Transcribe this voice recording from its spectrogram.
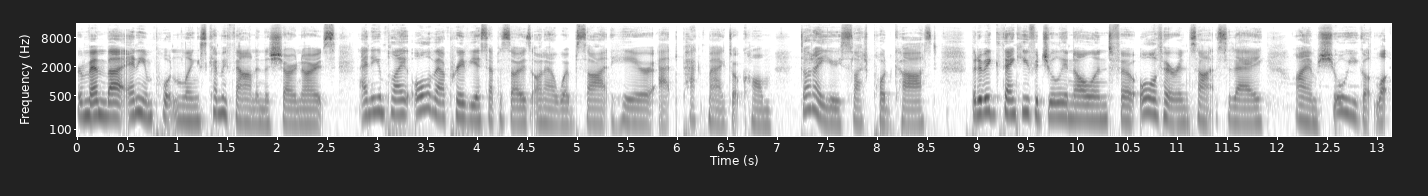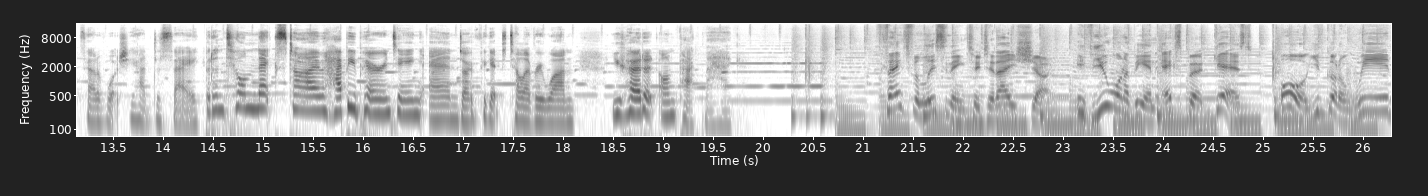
Remember, any important links can be found in the show notes, and you can play all of our previous episodes on our website here at pakmag.com.au slash podcast. But a big thank you for Julia Nowland for all of her insights today. I am sure you got lots out of what she had to say. But until next time, happy parenting, and don't forget to tell everyone you heard it on PakMag. Thanks for listening to today's show. If you want to be an expert guest or you've got a weird,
